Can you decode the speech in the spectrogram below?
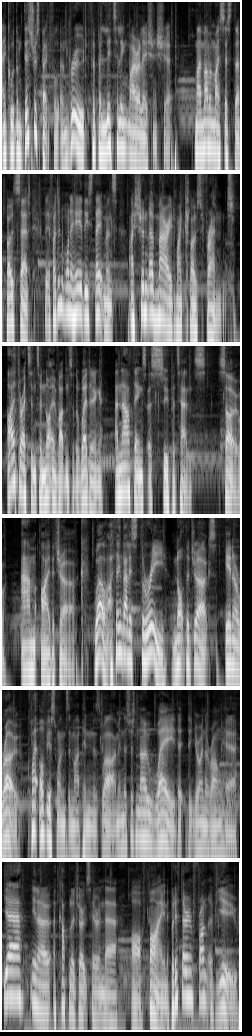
and called them disrespectful and rude for belittling my relationship. My mum and my sister both said that if I didn't want to hear these statements, I shouldn't have married my close friend. I threatened to not invite them to the wedding, and now things are super tense. So, am I the jerk? Well, I think that is three not the jerks in a row. Quite obvious ones, in my opinion, as well. I mean, there's just no way that, that you're in the wrong here. Yeah, you know, a couple of jokes here and there are fine, but if they're in front of you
